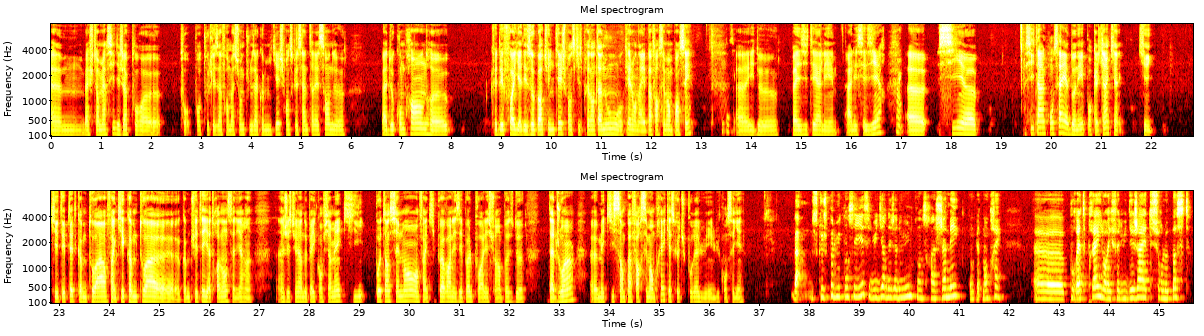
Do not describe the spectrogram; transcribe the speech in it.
Euh, bah, je te remercie déjà pour, euh, pour, pour, toutes les informations que tu nous as communiquées. Je pense que c'est intéressant de, bah, de comprendre euh, que des fois, il y a des opportunités, je pense, qui se présentent à nous auxquelles on n'avait pas forcément pensé. et de pas hésiter à les, à les saisir. si si tu as un conseil à donner pour quelqu'un qui, qui, qui était peut-être comme toi, enfin qui est comme toi, comme tu étais il y a trois ans, c'est-à-dire un gestionnaire de paye confirmé qui potentiellement, enfin, qui peut avoir les épaules pour aller sur un poste de d'adjoint, mais qui ne sent pas forcément prêt, qu'est-ce que tu pourrais lui, conseiller? Bah, ce que je peux lui conseiller, c'est lui dire déjà de l'une qu'on ne sera jamais complètement prêt. Pour être prêt, il aurait fallu déjà être sur le poste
